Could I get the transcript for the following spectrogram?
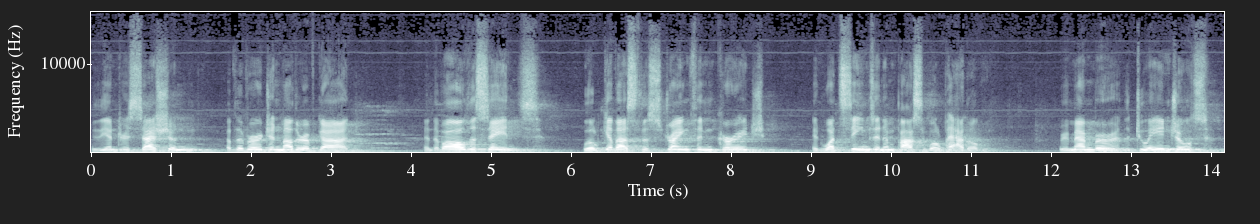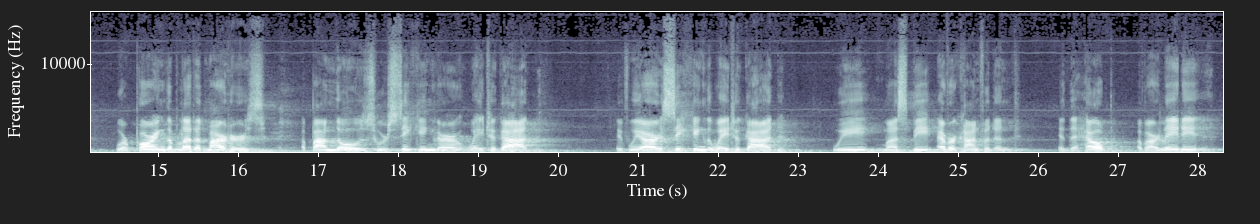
The intercession of the Virgin Mother of God and of all the saints will give us the strength and courage in what seems an impossible battle. Remember the two angels who are pouring the blood of martyrs upon those who are seeking their way to God. If we are seeking the way to God, we must be ever confident in the help of Our Lady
